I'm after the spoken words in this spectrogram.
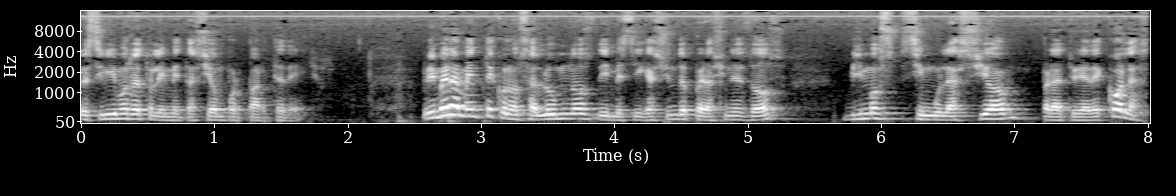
recibimos retroalimentación por parte de ellos. Primeramente con los alumnos de investigación de operaciones 2, vimos simulación para teoría de colas.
